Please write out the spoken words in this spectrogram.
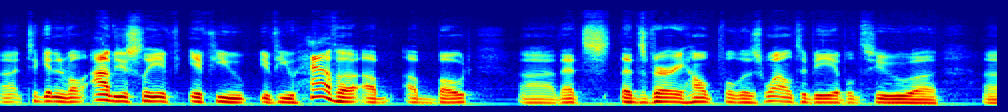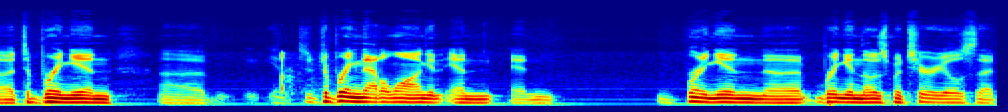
uh, uh, to get involved. Obviously, if if you if you have a, a, a boat uh, that's that's very helpful as well to be able to uh, uh, to bring in uh, you know, to, to, bring that along and and, and bring in bring in those materials that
